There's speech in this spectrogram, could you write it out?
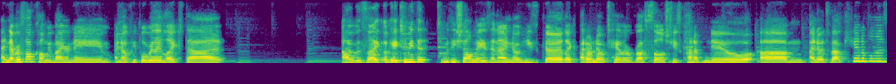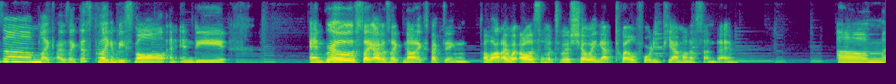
I never saw Call Me by Your Name. I know people really liked that. I was like, okay, Timothée Timothée Chalamet's and I know he's good. Like, I don't know Taylor Russell. She's kind of new. Um, I know it's about cannibalism. Like, I was like, this is probably gonna be small and indie and gross. Like, I was like not expecting a lot. I went, also went to a showing at 12:40 p.m. on a Sunday. Um,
